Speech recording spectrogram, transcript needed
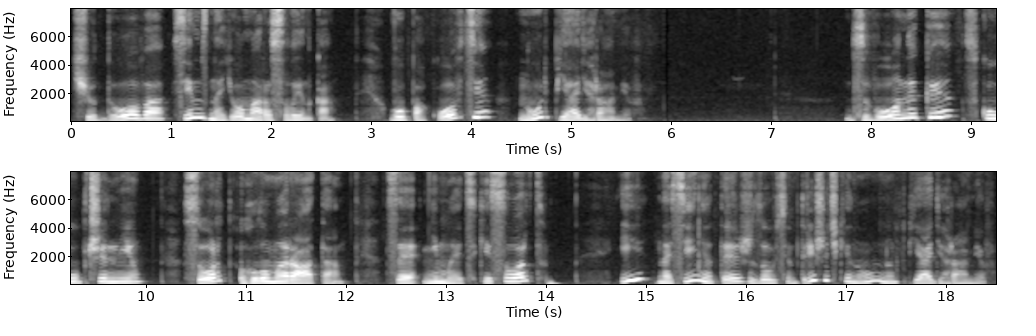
чудова, всім знайома рослинка. В упаковці 0,5 грамів. Дзвоники скупчені, сорт гломерата. Це німецький сорт. І насіння теж зовсім трішечки, ну 0,5 грамів.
